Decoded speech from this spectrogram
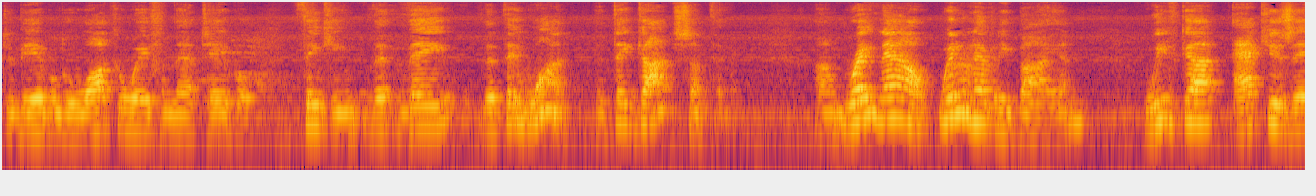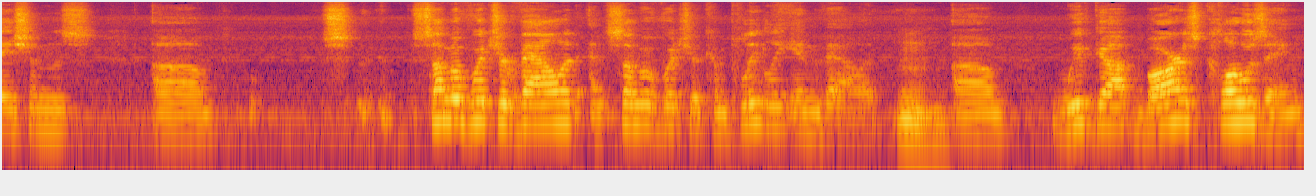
to be able to walk away from that table thinking that they that they won, that they got something. Um, right now, we don't have any buy-in. We've got accusations. Um, some of which are valid and some of which are completely invalid. Um, we've got bars closing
